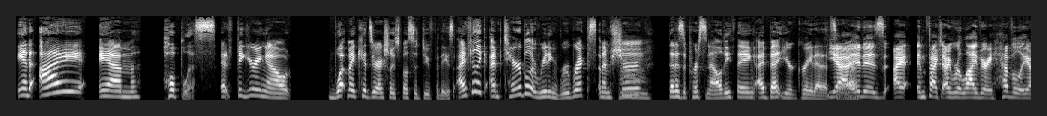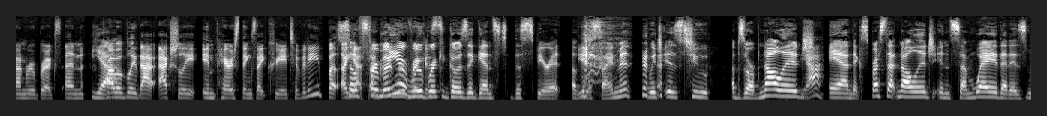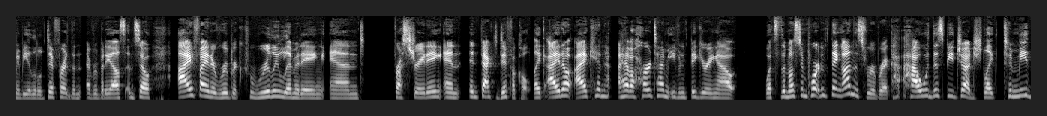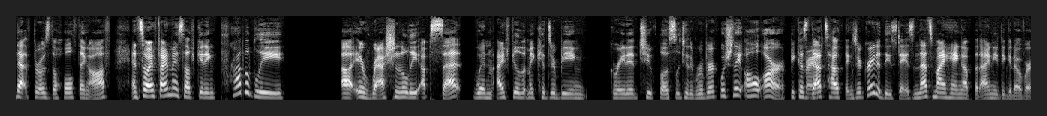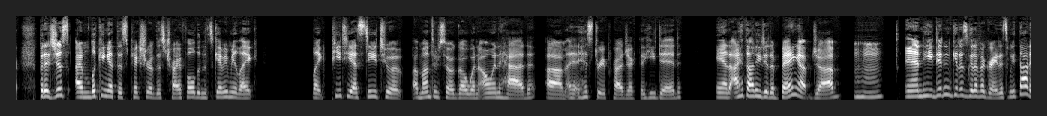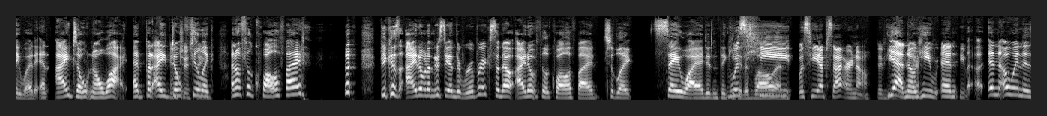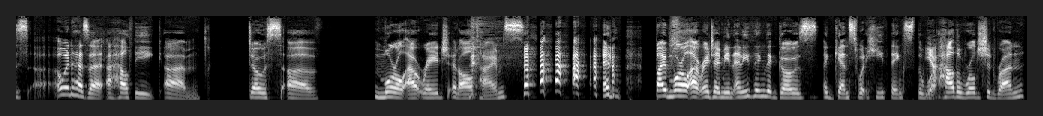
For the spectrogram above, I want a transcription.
and I am hopeless at figuring out what my kids are actually supposed to do for these. I feel like I'm terrible at reading rubrics and I'm sure Mm. that is a personality thing. I bet you're great at it. yeah, Sarah. it is. I in fact I rely very heavily on rubrics, and Yeah. probably that actually impairs things like creativity. But uh, So yes, for a me, a rubric, is- goes against the spirit of the assignment, which is to absorb knowledge Yeah. and express that knowledge in some way that is maybe a little different than everybody else. And so I find a rubric really limiting and frustrating and in fact difficult. Like I don't I can I have a hard time even figuring out what's the most important thing on this rubric? How would this be judged? Like to me that throws the whole thing off. And so I find myself getting probably uh, irrationally upset when I feel that my kids are being graded too closely to the rubric, which they all are, because Right. that's how things are graded these days. And that's my hang up that I need to get over. But it's just, I'm looking at this picture of this trifold and it's giving me like, like PTSD to a, a month or so ago when Owen had um, a history project that he did. And I thought he did a bang up job Mhm. and he didn't get as good of a grade as we thought he would. And I don't know why. But I don't feel like, I don't feel qualified because I don't understand the rubric. So now I don't feel qualified to like say why I didn't think he Was did as well. he and- was he upset or no? Did he? yeah, no, he and He- uh, and Owen is uh, Owen has a, a healthy um dose of moral outrage at all times. and by moral outrage, I mean anything that goes against what he thinks the Yeah. how the world should run.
